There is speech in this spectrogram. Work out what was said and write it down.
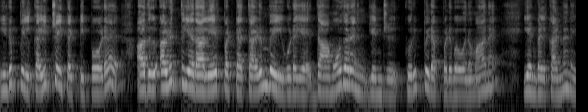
இடுப்பில் கயிற்றை கட்டி போட அது அழுத்தியதால் ஏற்பட்ட தழும்பை உடைய தாமோதரன் என்று குறிப்பிடப்படுபவனுமான எங்கள் கண்ணனை.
